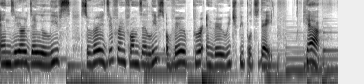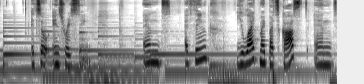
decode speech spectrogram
and their daily lives so very different from the lives of very poor and very rich people today? Yeah, it's so interesting. And I think you liked my podcast, and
